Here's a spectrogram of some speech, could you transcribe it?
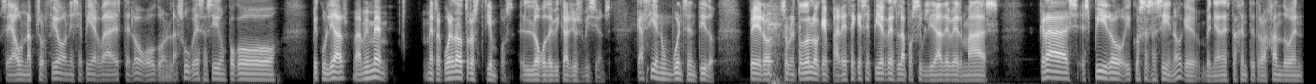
sea una absorción y se pierda este logo con las Vs así un poco peculiar. A mí me, me recuerda a otros tiempos el logo de Vicarious Visions, casi en un buen sentido. Pero sobre todo lo que parece que se pierde es la posibilidad de ver más Crash, Spiro y cosas así, ¿no? Que venían esta gente trabajando en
